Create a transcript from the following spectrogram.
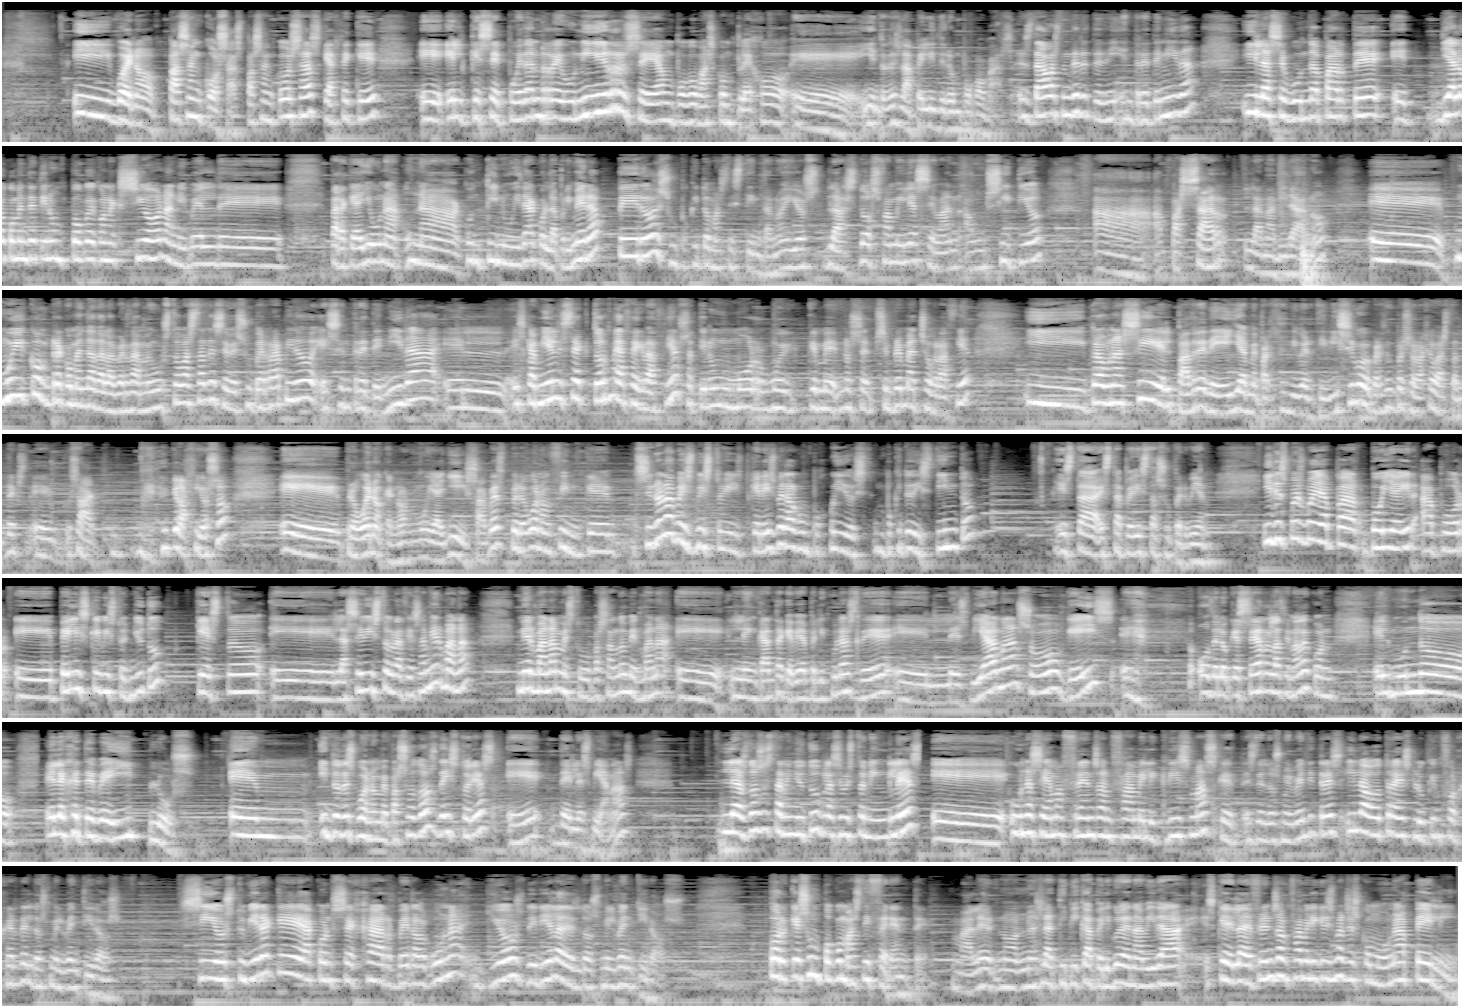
Y bueno, pasan cosas, pasan cosas que hace que eh, el que se puedan reunir sea un poco más complejo eh, y entonces la peli dure un poco más. Está bastante entretenida y la segunda parte, eh, ya lo comenté, tiene un poco de conexión a nivel de para que haya una, una, continuidad con la primera, pero es un poquito más distinta, ¿no? Ellos, las dos familias se van a un sitio a, pasar la Navidad, ¿no? Eh, muy recomendada, la verdad. Me gustó bastante, se ve súper rápido, es entretenida. Es que a mí ese actor me hace gracia, o sea, tiene un humor muy que me, no sé, siempre me ha hecho gracia. Y, pero aún así, el padre de ella me parece divertidísimo, me parece un personaje bastante eh, o sea, gracioso. Eh, pero bueno, que no es muy allí, ¿sabes? Pero bueno, en fin, que si no lo habéis visto y queréis ver algo un, poco, un poquito distinto, esta, esta peli está súper bien. Y después voy a, voy a ir a por eh, pelis que he visto en YouTube, que esto eh, las he visto gracias a mi hermana. Mi hermana me estuvo pasando, mi hermana eh, le encanta que vea películas de lesbianas o gays. o de lo que sea relacionado con el mundo LGTBI. Em, entonces, bueno, me pasó dos de historias de lesbianas. Las dos están en YouTube, las he visto en inglés. Eh, una se llama Friends and Family Christmas, que es del 2023, y la otra es Looking for Her del 2022. Si os tuviera que aconsejar ver alguna, yo os diría la del 2022. Porque es un poco más diferente, ¿vale? No, es la típica película de Navidad. Es que la de Friends and Family Christmas es como una peli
